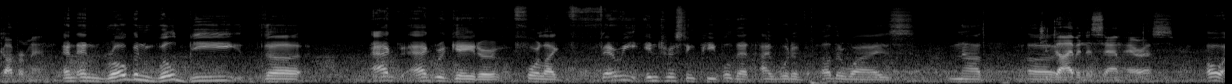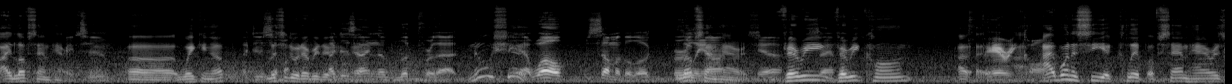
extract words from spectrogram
government. and and Rogan will be the ag- aggregator for like very interesting people that I would have otherwise not. Uh, Did you dive into Sam Harris? Oh, I love Sam Me Harris. too. Uh, waking up. I do. Listen some- to it every day. I Yeah. designed the look for that. No shit. Yeah. Well, some of the look. Early Love Sam on. Harris. Yeah. Very, Sam. very calm. I- I- Very calm. I, want to see a clip of Sam Harris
